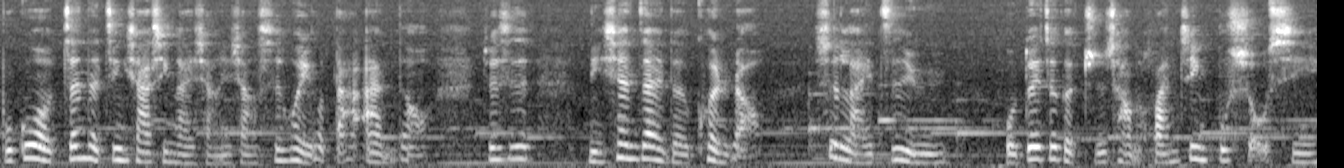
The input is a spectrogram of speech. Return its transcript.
不过真的静下心来想一想是会有答案的哦。就是你现在的困扰是来自于。我对这个职场的环境不熟悉，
